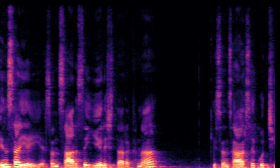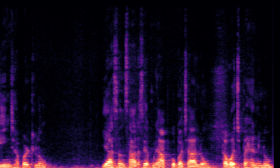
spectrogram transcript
हिंसा यही है। संसार से ये रिश्ता रखना कि संसार से कुछ छीन झपट लूँ, या संसार से अपने आप को बचा लूँ, कवच पहन लूँ।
